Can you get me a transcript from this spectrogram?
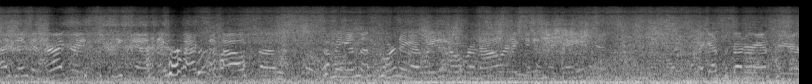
I think a drag race this weekend. They packed the house. Um, coming in this morning, I waited over an hour to get in the gate. And I guess a better answer to your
